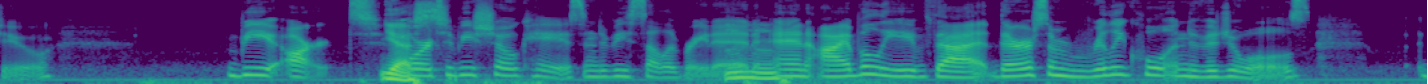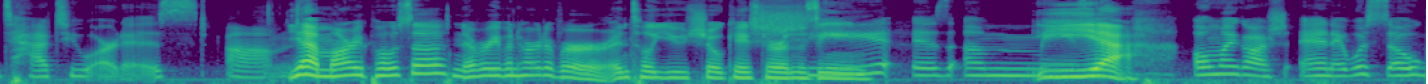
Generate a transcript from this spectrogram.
to be art Yes. or to be showcased and to be celebrated. Mhm. And I believe that there are some really cool individuals, tattoo artists. Um, Yeah, Mariposa. Never even heard of her until you showcased her in the zine. She is amazing. Yeah. Oh my gosh. And it was so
